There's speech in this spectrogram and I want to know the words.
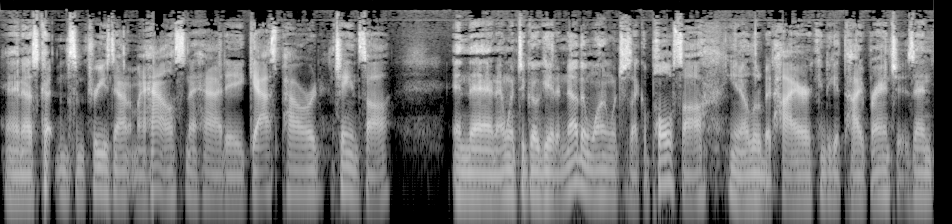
and I was cutting some trees down at my house and I had a gas powered chainsaw. And then I went to go get another one, which is like a pole saw, you know, a little bit higher, can to get the high branches. And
